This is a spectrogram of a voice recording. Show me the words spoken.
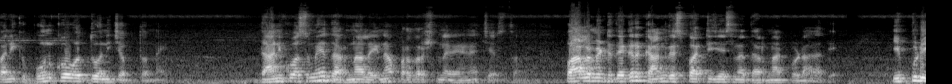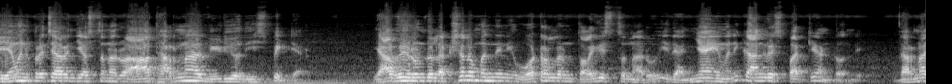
పనికి పూనుకోవద్దు అని చెప్తున్నాయి. దానికోసమే ధర్నాలైనా ప్రదర్శనలైనా చేస్తాను పార్లమెంట్ దగ్గర కాంగ్రెస్ పార్టీ చేసిన ధర్నా కూడా అదే. ఇప్పుడు ఏమని ప్రచారం చేస్తున్నారు? ఆ ధర్నా వీడియో తీసి పెట్టారు. యాభై రెండు లక్షల మందిని ఓటర్లను తొలగిస్తున్నారు. ఇది అన్యాయమని కాంగ్రెస్ పార్టీ అంటోంది. ధర్నా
